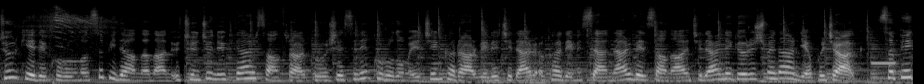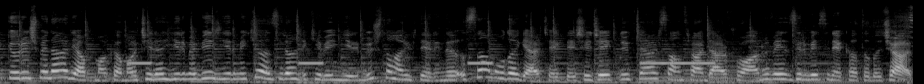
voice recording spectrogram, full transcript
Türkiye'de kurulması planlanan 3. nükleer santral projesinin kurulumu için karar vericiler, akademisyenler ve sanayicilerle görüşmeler yapacak. SPEC görüşmeler yapmak amacıyla 21-22 Haziran 2023 tarihlerinde İstanbul'da gerçekleşecek nükleer santraller fuarı ve zirvesine katılacak.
